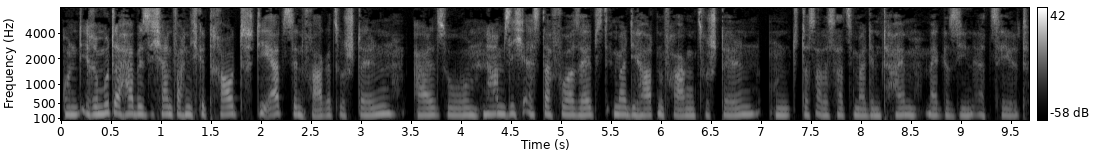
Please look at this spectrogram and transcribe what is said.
Und ihre Mutter habe sich einfach nicht getraut, die Ärzte in Frage zu stellen. Also nahm sich Esther vor, selbst immer die harten Fragen zu stellen. Und das alles hat sie mal dem Time Magazine erzählt.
